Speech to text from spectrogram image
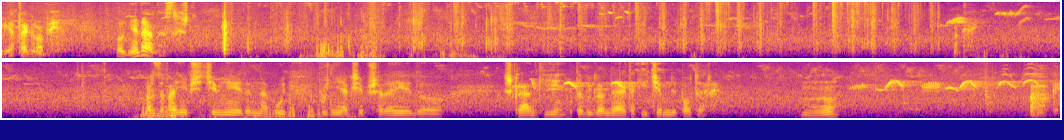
Ja tak robię. Od niedawna zresztą. Okej. Bardzo fajnie przyciemnieje ten nabój. Później jak się przeleje do szklanki, to wygląda jak taki ciemny poter. No. Okej.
